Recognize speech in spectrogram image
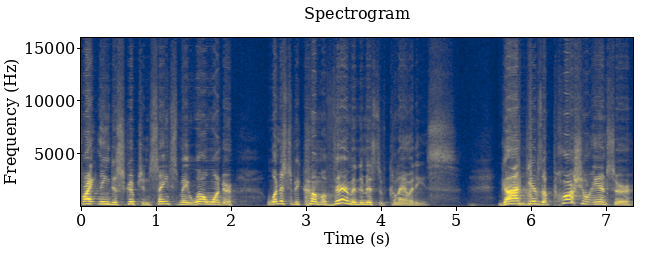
frightening descriptions, saints may well wonder what is to become of them in the midst of calamities. God gives a partial answer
